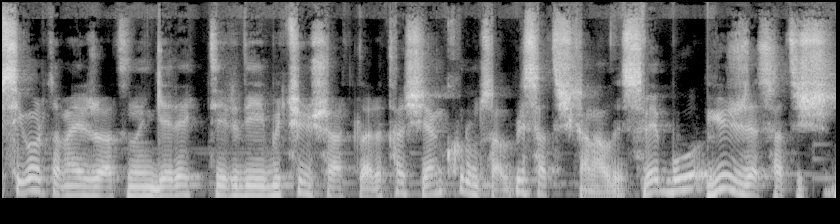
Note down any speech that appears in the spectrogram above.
Sigorta mevzuatının gerektirdiği bütün şartları taşıyan kurumsal bir satış kanalıyız. Ve bu yüz yüze satış,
